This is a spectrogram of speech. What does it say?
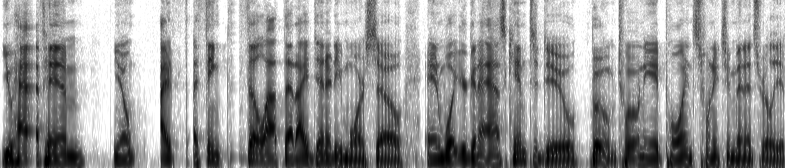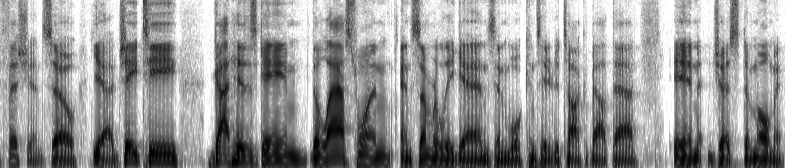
you have him, you know, I, I think fill out that identity more so. And what you're going to ask him to do, boom, 28 points, 22 minutes, really efficient. So, yeah, JT got his game, the last one, and Summer League ends, and we'll continue to talk about that in just a moment.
